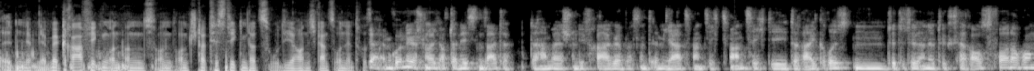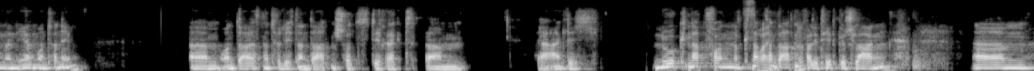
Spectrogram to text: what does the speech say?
äh, Grafiken und, und, und, und Statistiken dazu, die auch nicht ganz uninteressant ja, im Grunde ja schon gleich auf der nächsten Seite. Da haben wir ja schon die Frage, was sind im Jahr 2020 die drei größten Digital Analytics Herausforderungen in Ihrem Unternehmen? Ähm, und da ist natürlich dann Datenschutz direkt ähm, ja eigentlich nur knapp von Platz knapp zwei, von ne? Datenqualität geschlagen. Ähm,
